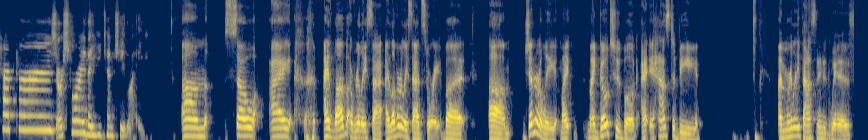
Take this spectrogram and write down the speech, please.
characters or story that you tend to like? Um, so I I love a really sad I love a really sad story, but um generally my my go-to book I, it has to be I'm really fascinated with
